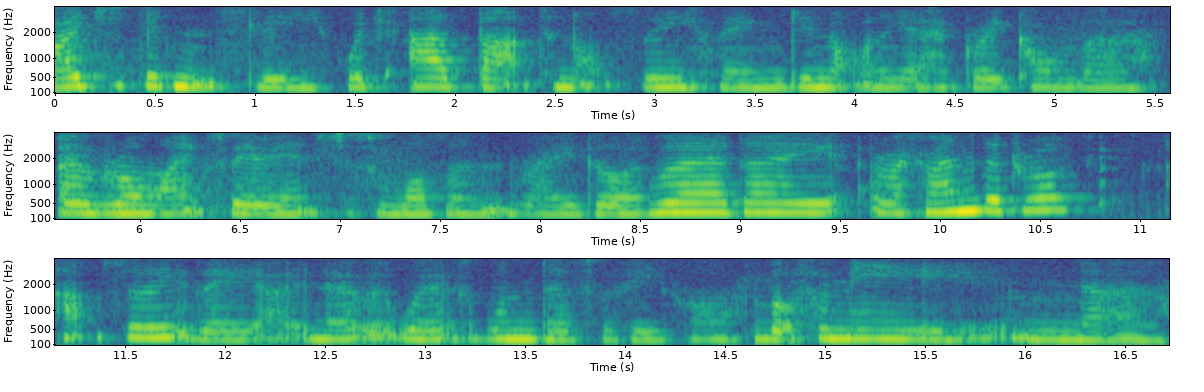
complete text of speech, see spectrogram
I just didn't sleep, which add that to not sleeping, you're not going to get a great combo. Overall, my experience just wasn't very good. Would I recommend the drug? Absolutely, I know it works wonders for people. But for me, no.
